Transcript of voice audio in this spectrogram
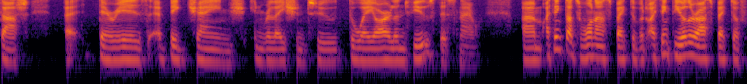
that uh, there is a big change in relation to the way Ireland views this now. Um, I think that's one aspect of it. I think the other aspect of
